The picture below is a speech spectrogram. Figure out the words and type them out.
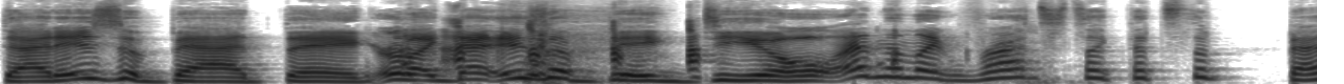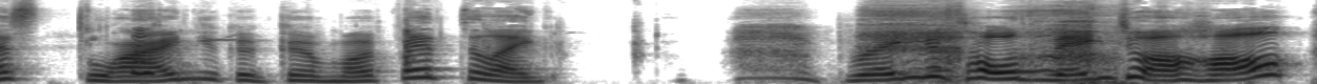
that is a bad thing. Or like, that is a big deal. And then like runs. It's like, that's the best line you could come up with to like bring this whole thing to a halt.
